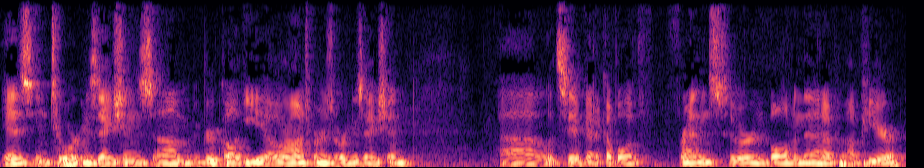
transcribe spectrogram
is in two organizations, um, a group called EO or Entrepreneurs Organization. Uh, let's see, I've got a couple of friends who are involved in that up up here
